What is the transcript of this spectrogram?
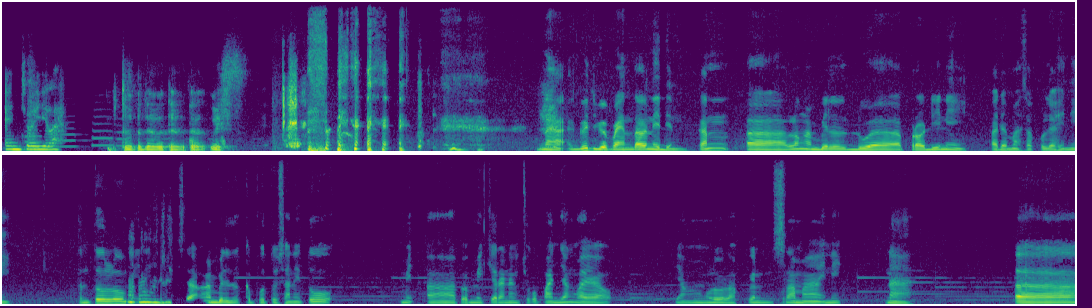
enjoy lah Betul betul betul betul. Wis. Nah, gue juga pengen tahu nih, Din. Kan eh, lo ngambil dua prodi nih pada masa kuliah ini. Tentu lo bisa ngambil keputusan itu eh, pemikiran yang cukup panjang lah ya, yang lo lakuin selama ini. Nah, eh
